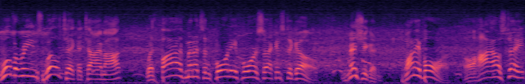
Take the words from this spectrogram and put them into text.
Wolverines will take a timeout with 5 minutes and 44 seconds to go. Michigan 24 Ohio State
